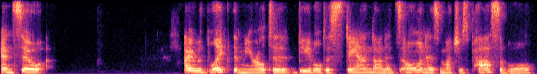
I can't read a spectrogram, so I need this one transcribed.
and so I would like the mural to be able to stand on its own as much as possible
